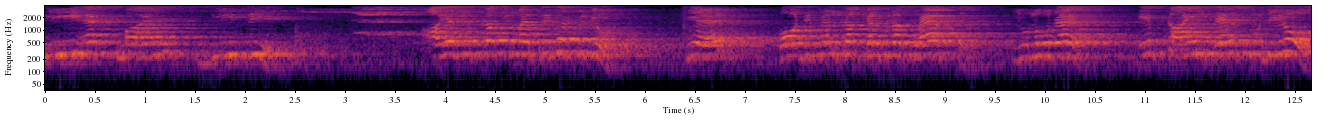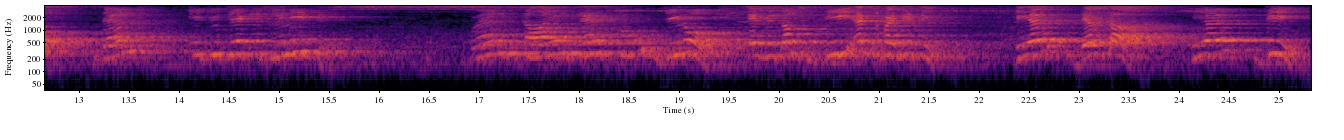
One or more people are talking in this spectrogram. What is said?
dx by dt. I have discussed in my previous video. Here, for differential calculus maths, you know that if time tends to zero, then if you take its limit, when time tends to zero, it becomes dx by dt. Here delta, here d.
